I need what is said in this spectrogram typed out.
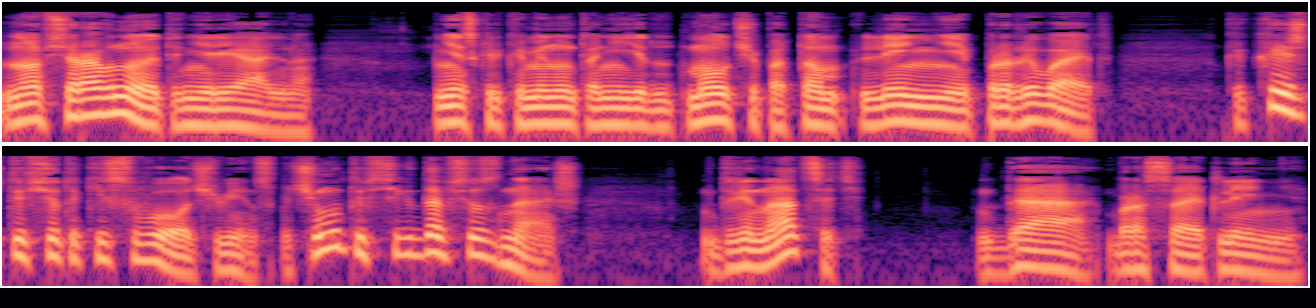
«Но все равно это нереально». Несколько минут они едут молча, потом Ленни прорывает. «Какая же ты все-таки сволочь, Винс. Почему ты всегда все знаешь?» «Двенадцать?» «Да», — бросает Ленни,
